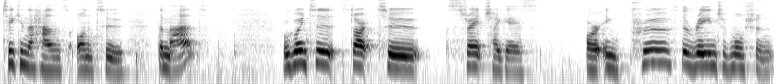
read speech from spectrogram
taking the hands onto the mat. We're going to start to stretch, I guess, or improve the range of motion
